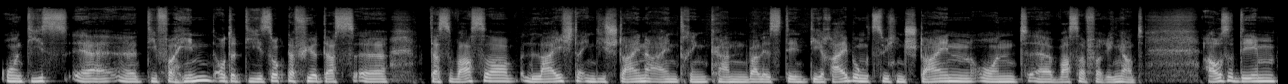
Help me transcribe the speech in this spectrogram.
und dies, äh, die verhindert oder die sorgt dafür, dass äh, das Wasser leichter in die Steine eindringen kann, weil es die, die Reibung zwischen Stein und äh, Wasser verringert. Außerdem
